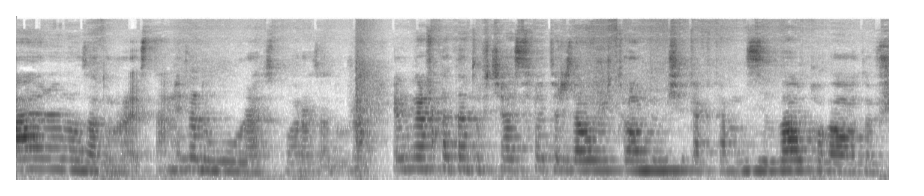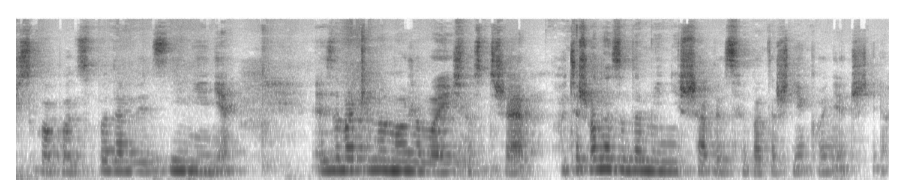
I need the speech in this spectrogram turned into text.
ale no za duża jest tam, nie za duża, sporo za duża. Jakbym na przykład na to chciała sweter założyć, to on by mi się tak tam zwałkowało to wszystko pod spodem, więc nie, nie, nie. Zobaczymy może mojej siostrze, chociaż ona jest ode mnie niższa, więc chyba też niekoniecznie.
